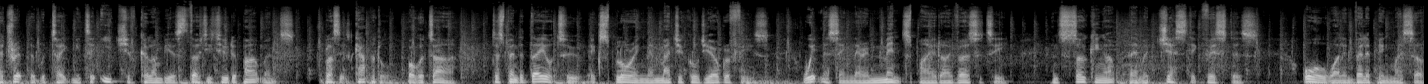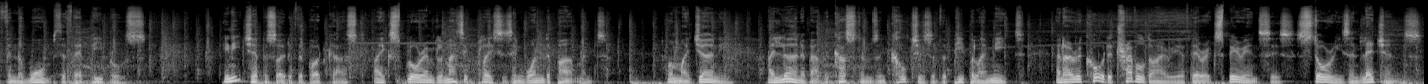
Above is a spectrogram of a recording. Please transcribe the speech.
A trip that would take me to each of Colombia's 32 departments, plus its capital, Bogota, to spend a day or two exploring their magical geographies, witnessing their immense biodiversity, and soaking up their majestic vistas, all while enveloping myself in the warmth of their peoples. In each episode of the podcast, I explore emblematic places in one department. On my journey, I learn about the customs and cultures of the people I meet, and I record a travel diary of their experiences, stories, and legends.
